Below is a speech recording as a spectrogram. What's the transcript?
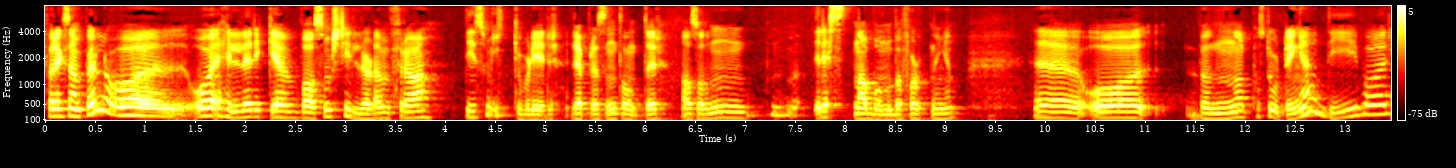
f.eks. Og, og heller ikke hva som skiller dem fra de som ikke blir representanter, altså den resten av bondebefolkningen. Eh, Og bøndene på Stortinget, de var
